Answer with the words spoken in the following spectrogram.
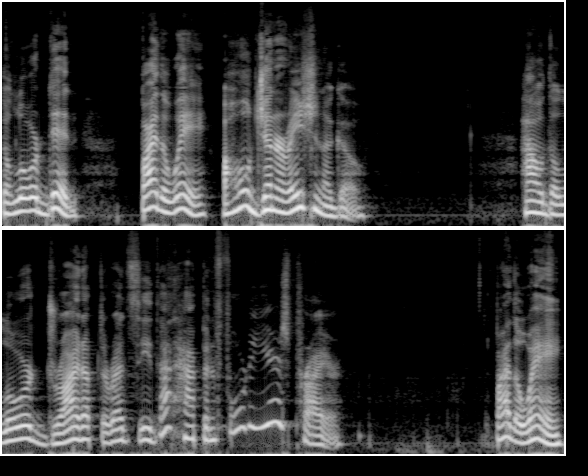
The Lord did. By the way, a whole generation ago. How the Lord dried up the Red Sea, that happened 40 years prior. By the way,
